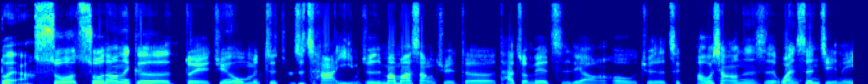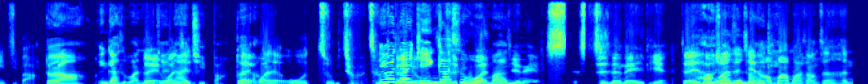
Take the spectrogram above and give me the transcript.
对啊，说说到那个对，因为我们这就是差异嘛，就是妈妈桑觉得他准备的资料，然后觉得这啊，我想到那是万圣节那一集吧？对啊，应该是万圣节那一集吧？对，对，万我主主，因为 那一集应该是我们实事的那一天，对，万圣节，然后妈妈桑真的很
